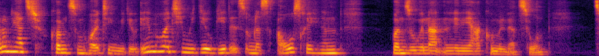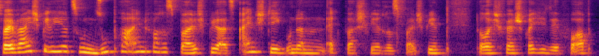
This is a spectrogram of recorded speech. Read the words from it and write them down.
Hallo und herzlich willkommen zum heutigen Video. Im heutigen Video geht es um das Ausrechnen von sogenannten Linearkombinationen. Zwei Beispiele hierzu, ein super einfaches Beispiel als Einstieg und dann ein etwas schwereres Beispiel. Doch ich verspreche dir vorab,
